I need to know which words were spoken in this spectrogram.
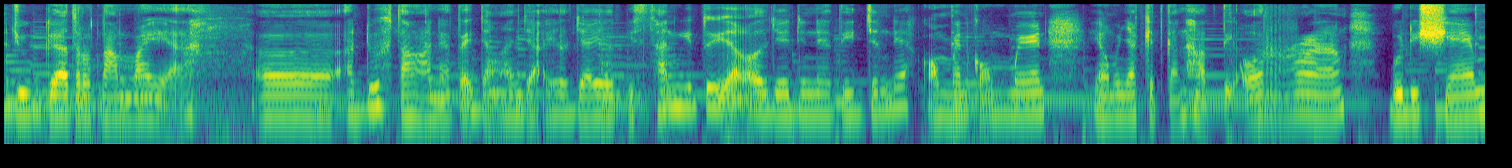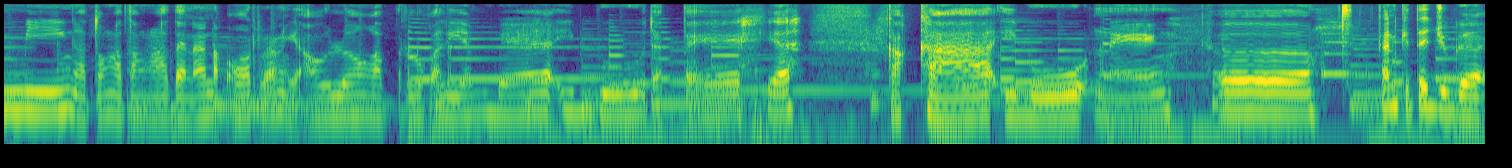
juga terutama ya uh, aduh tangannya teh jangan jahil-jahil pisan gitu ya kalau jadi netizen ya komen-komen yang menyakitkan hati orang body shaming atau ngata-ngatain anak orang ya Allah nggak perlu kali ya mbak ibu teteh ya kakak ibu neng uh, kan kita juga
